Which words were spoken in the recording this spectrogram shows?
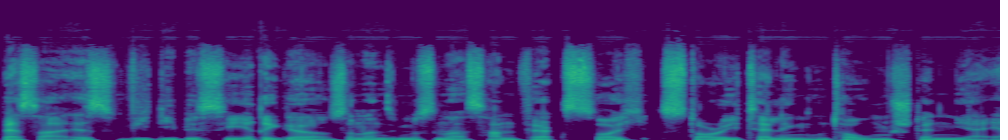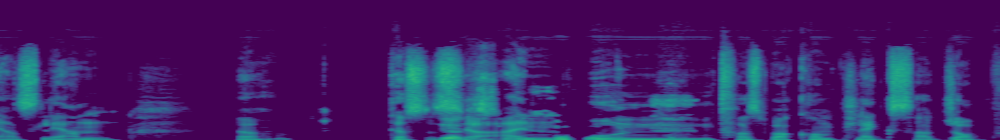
besser ist wie die bisherige, sondern sie müssen das Handwerkszeug Storytelling unter Umständen ja erst lernen. Ja, das ist ja, das ja ein unfassbar komplexer Job.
